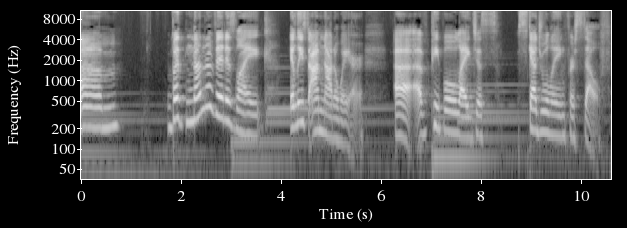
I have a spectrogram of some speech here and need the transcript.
Um but none of it is like, at least I'm not aware uh, of people like just scheduling for self,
